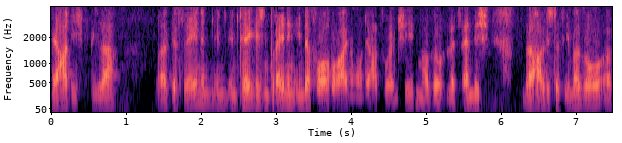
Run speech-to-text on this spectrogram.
Er hat die Spieler äh, gesehen im, im, im täglichen Training, in der Vorbereitung und er hat so entschieden. Also letztendlich äh, halte ich das immer so, äh,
